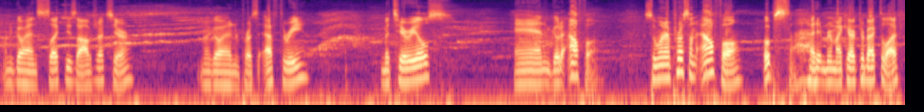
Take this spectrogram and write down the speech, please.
I'm going to go ahead and select these objects here. I'm going to go ahead and press F3, materials, and go to alpha. So when I press on alpha, oops, I didn't bring my character back to life.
